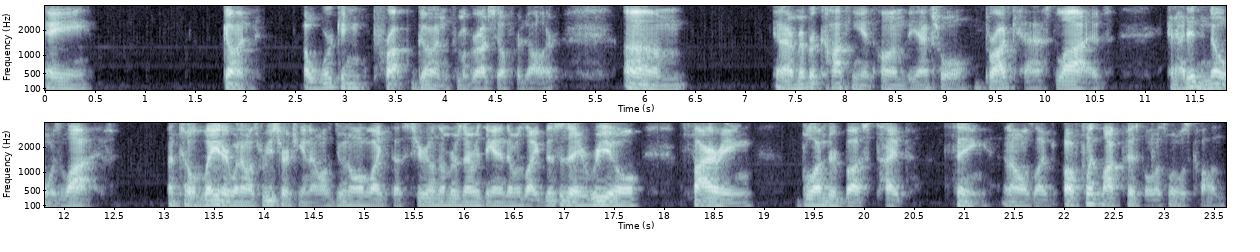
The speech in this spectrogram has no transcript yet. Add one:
a gun, a working prop gun from a garage sale for a dollar. Um, and I remember cocking it on the actual broadcast live, and I didn't know it was live until later when I was researching it. And I was doing all like the serial numbers and everything, and it was like this is a real firing blunderbuss type thing. And I was like, oh, flintlock pistol. That's what it was called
